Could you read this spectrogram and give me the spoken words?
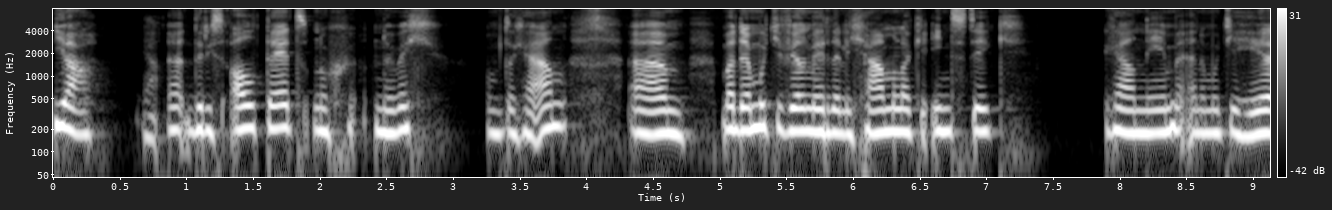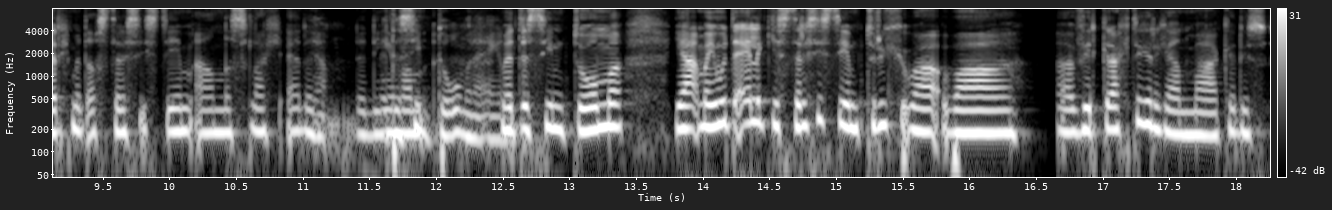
Ja, Ja. Eh, er is altijd nog een weg om te gaan. Ehm, maar dan moet je veel meer de lichamelijke insteek gaan nemen. En dan moet je heel erg met dat stresssysteem aan de slag. Hè, de, Ja, de Met dingen de van, symptomen eigenlijk. met de symptomen. Ja, maar je moet eigenlijk je stresssysteem terug wat, wat eh, veerkrachtiger gaan maken. Dus,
